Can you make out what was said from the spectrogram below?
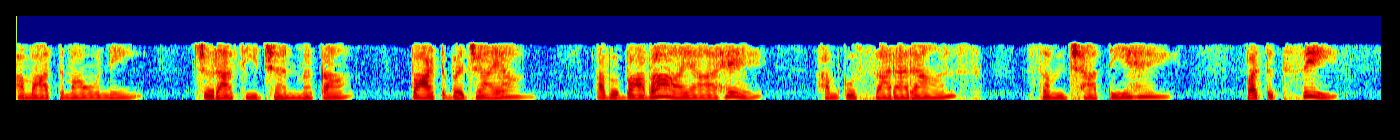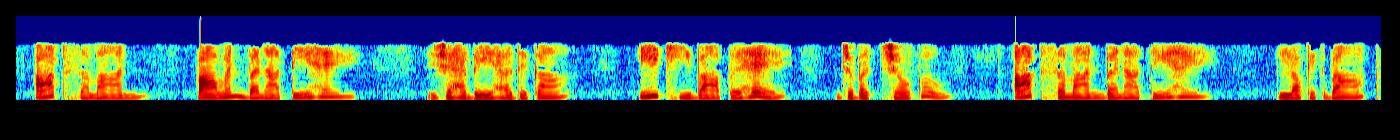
हम आत्माओं ने चौरासी जन्म का पाठ बजाया। अब बाबा आया है। हमको सारा राज समझाते हैं। पतित से आप समान पावन बनाते हैं। यह बेहद का एक ही बाप है जो बच्चों को आप समान बनाते हैं। लौकिक बाप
